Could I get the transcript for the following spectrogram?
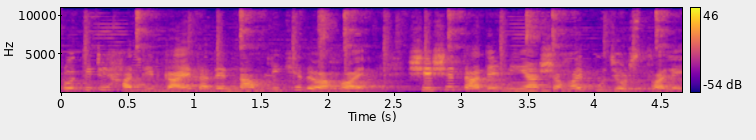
প্রতিটি হাতির গায়ে তাদের নাম লিখে দেওয়া হয়। শেষে তাদের নিয়ে আসা হয় পুজোর স্থলে।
